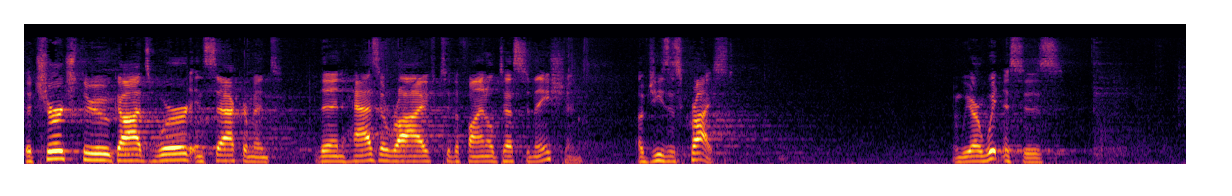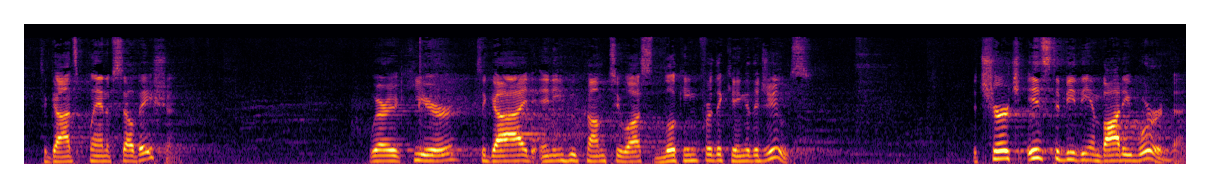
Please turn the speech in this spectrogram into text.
The church, through God's word and sacrament, then has arrived to the final destination of Jesus Christ. And we are witnesses to God's plan of salvation. We are here to guide any who come to us looking for the King of the Jews. The church is to be the embodied word, then,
